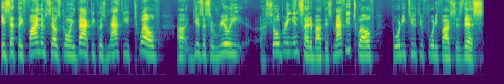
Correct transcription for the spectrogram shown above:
is that they find themselves going back because Matthew 12 uh, gives us a really uh, sobering insight about this. Matthew 12, 42 through 45 says this.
